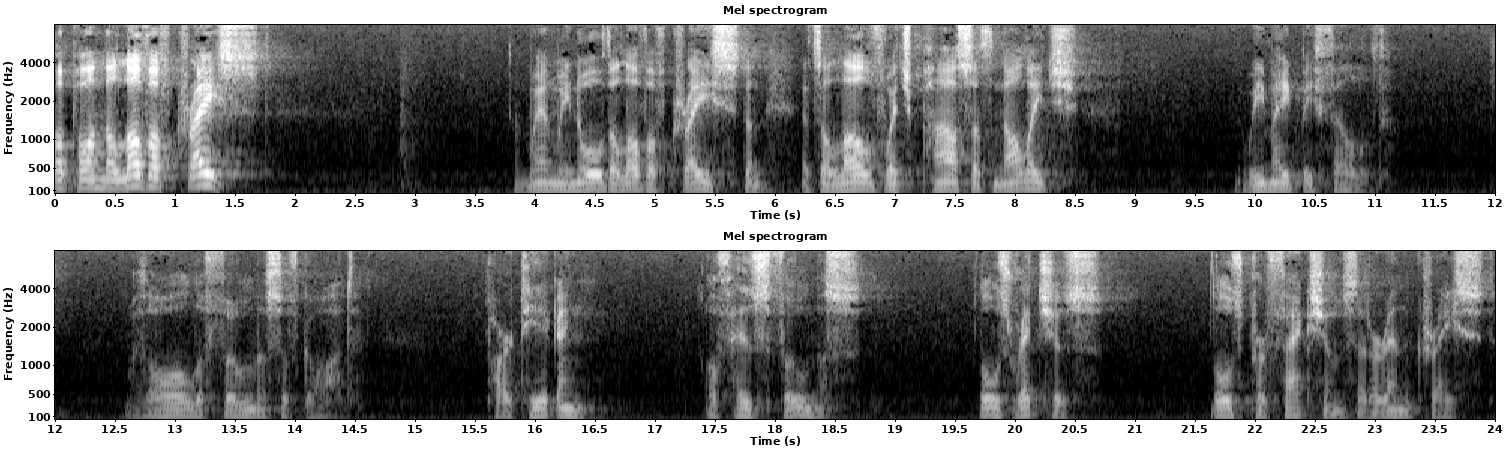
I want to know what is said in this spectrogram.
upon the love of Christ. And when we know the love of Christ and it's a love which passeth knowledge. We might be filled with all the fullness of God, partaking of His fullness, those riches, those perfections that are in Christ.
